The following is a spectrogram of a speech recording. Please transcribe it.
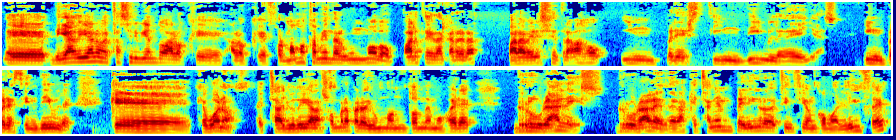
eh, día a día nos está sirviendo a los que a los que formamos también de algún modo parte de la carrera para ver ese trabajo imprescindible de ellas. Imprescindible. Que, que bueno, está Judy a la sombra, pero hay un montón de mujeres rurales, rurales, de las que están en peligro de extinción, como el lince,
